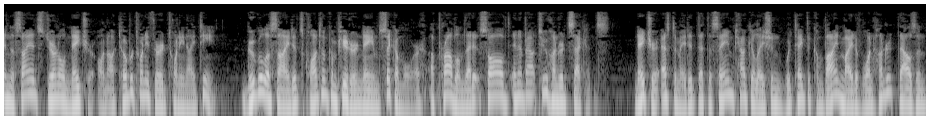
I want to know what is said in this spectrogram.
in the science journal Nature on October 23, 2019. Google assigned its quantum computer named Sycamore a problem that it solved in about 200 seconds. Nature estimated that the same calculation would take the combined might of 100,000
